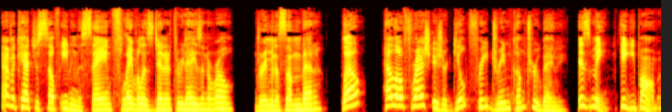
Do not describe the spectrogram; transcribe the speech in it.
Ever catch yourself eating the same flavorless dinner three days in a row? Dreaming of something better? Well, HelloFresh is your guilt free dream come true, baby. It's me, Keke Palmer.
